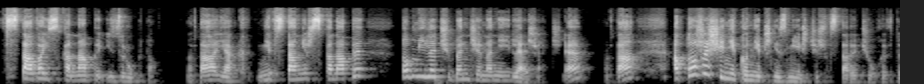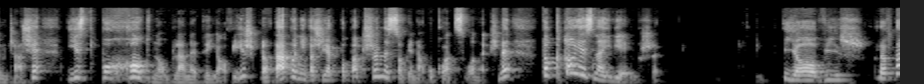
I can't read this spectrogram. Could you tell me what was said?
Wstawaj z kanapy i zrób to. Prawda? Jak nie wstaniesz z kanapy, to mile ci będzie na niej leżeć, nie? Prawda? A to, że się niekoniecznie zmieścisz w stare ciuchy w tym czasie, jest pochodną planety Jowisz, prawda? Ponieważ jak popatrzymy sobie na układ słoneczny, to kto jest największy? Jowisz, prawda?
